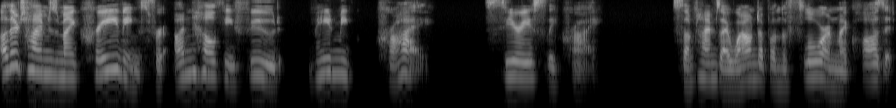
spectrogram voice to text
Other times, my cravings for unhealthy food made me cry, seriously cry. Sometimes I wound up on the floor in my closet,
